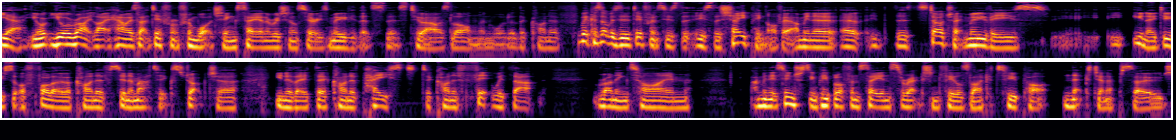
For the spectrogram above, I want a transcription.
yeah, you're you're right. Like, how is that different from watching, say, an original series movie that's that's two hours long? And what are the kind of because obviously the difference is the is the shaping of it. I mean, uh, uh, the Star Trek movies, you know, do sort of follow a kind of cinematic structure. You know, they they're kind of paced to kind of fit with that running time. I mean, it's interesting. People often say Insurrection feels like a two part next gen episode.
